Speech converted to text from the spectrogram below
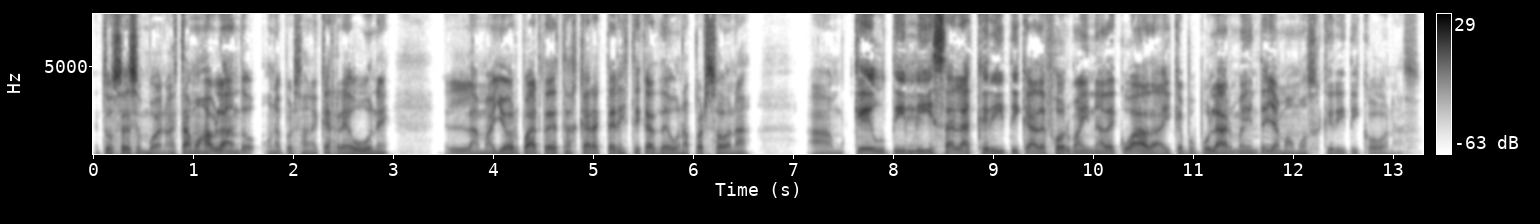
Entonces, bueno, estamos hablando una persona que reúne la mayor parte de estas características de una persona que utiliza la crítica de forma inadecuada y que popularmente llamamos criticonas.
